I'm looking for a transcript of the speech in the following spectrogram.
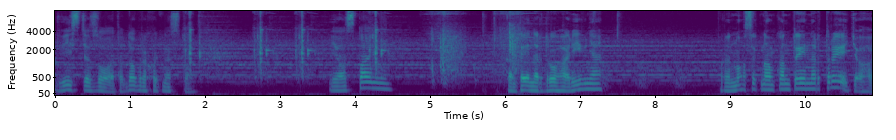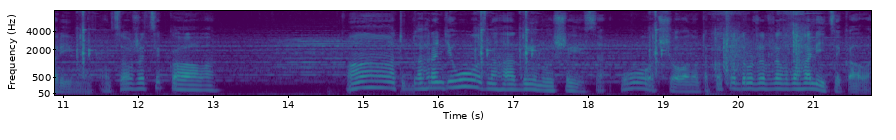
200 золота. Добре, хоч не 100. І останній. Контейнер другого рівня. Приносить нам контейнер третього рівня. Оце вже цікаво. А, тут до грандіозного один лишився. От що воно. Так оце, друже, вже взагалі цікаво.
